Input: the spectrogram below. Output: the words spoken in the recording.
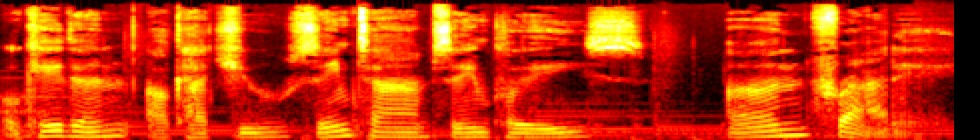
Okay, then I'll catch you same time, same place on Friday.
